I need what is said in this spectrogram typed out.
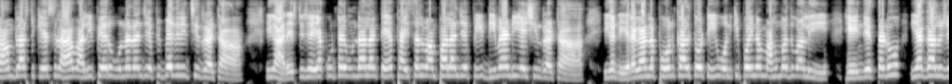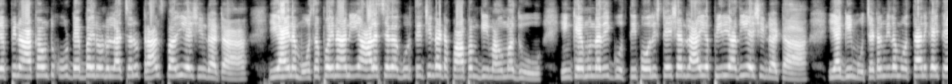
బాంబ్ బ్లాస్ట్ కేసుల వలి పేరు ఉన్నదని చెప్పి బెదిరించిండ్రట. ఇక అరెస్ట్ చేయకుండా ఉండాలంటే పైసలు పంపాలని చెప్పి డిమాండ్ చేసిండ్రట. ఇక నేరగాండ్ల ఫోన్ కాల్ తోటి వణికిపోయిన మహమ్మద్ వలి ఏం చేస్తాడు? ఇగాలు చెప్పిన అకౌంట్కు డెబ్బై రెండు లక్షలు ట్రాన్స్ఫర్ చేసిండట ఇక ఆయన మోసపోయినా అని ఆలస్యంగా గుర్తించిండట పాపం గీ మహమ్మద్. ఇంకేమున్నది? గుత్తి పోలీస్ స్టేషన్ లా ఇక ఫిర్యాదు చేసిండట. ఇక గీ ముచ్చట మీద మొత్తానికైతే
